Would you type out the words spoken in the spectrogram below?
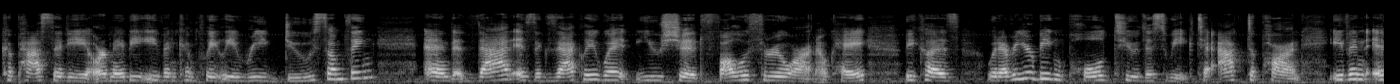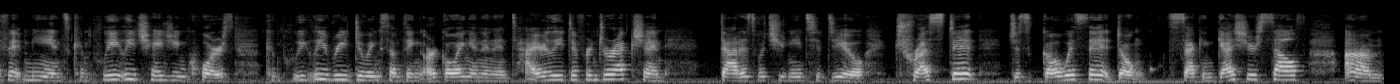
capacity, or maybe even completely redo something and that is exactly what you should follow through on, okay? Because whatever you're being pulled to this week to act upon, even if it means completely changing course, completely redoing something, or going in an entirely different direction, that is what you need to do. Trust it, just go with it, don't second guess yourself. Um,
